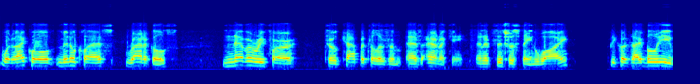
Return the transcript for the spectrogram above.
What I call middle class radicals never refer to capitalism as anarchy. And it's interesting. Why? Because I believe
